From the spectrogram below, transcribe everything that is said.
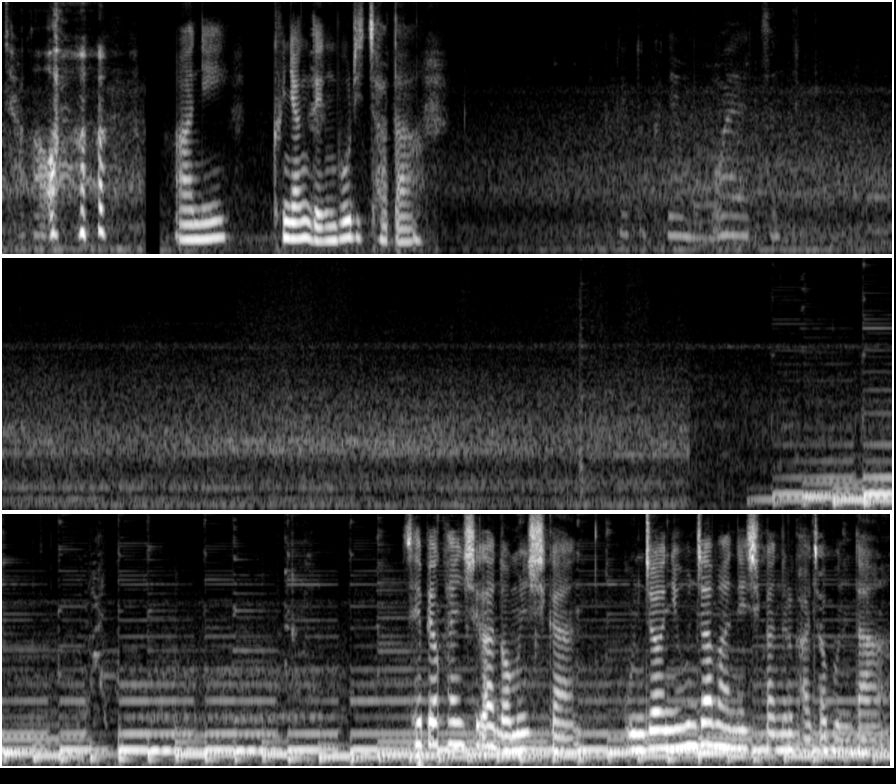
차가워. 아니, 그냥 냉보리 차다. 그래도 그냥 먹어야지. 새벽 1시가 넘은 시간, 온전히 혼자만의 시간을 가져본다.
